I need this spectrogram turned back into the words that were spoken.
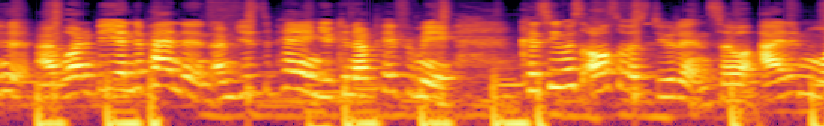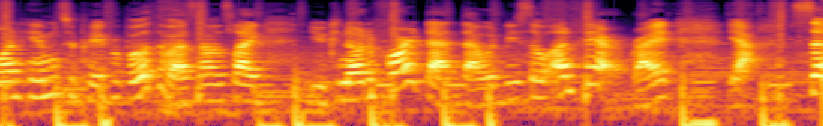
I want to be independent. I'm used to paying. You cannot pay for me. Because he was also a student, so I didn't want him to pay for both of us. I was like, you cannot afford that. That would be so unfair, right? Yeah. So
